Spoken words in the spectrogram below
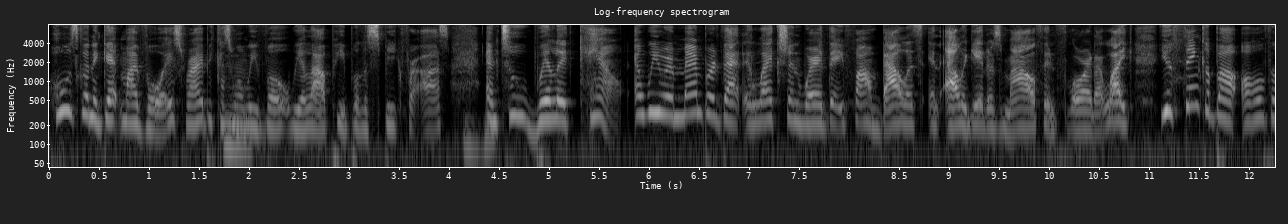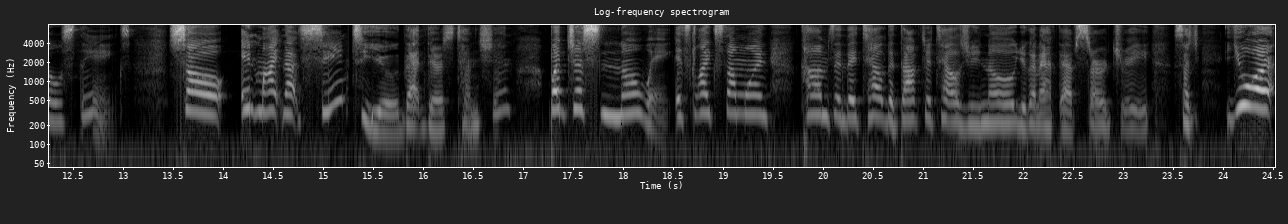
who's going to get my voice, right? Because when mm. we vote, we allow people to speak for us. Mm-hmm. And two, will it count? And we remember that election where they found ballots in alligator's mouth in Florida. Like, you think about all those things. So it might not seem to you that there's tension, but just knowing. It's like someone comes and they tell, the doctor tells you, no, you're going to have to have surgery. Such, you are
